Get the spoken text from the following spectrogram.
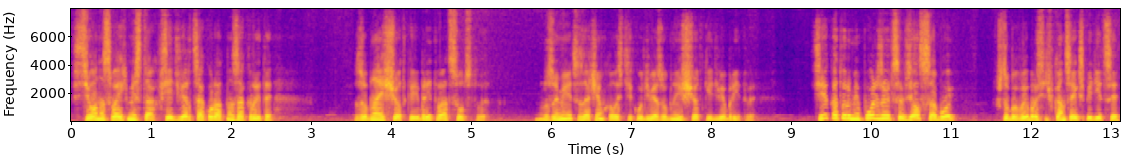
Все на своих местах, все дверцы аккуратно закрыты. Зубная щетка и бритва отсутствуют. Разумеется, зачем холостяку две зубные щетки и две бритвы? Те, которыми пользуется, взял с собой, чтобы выбросить в конце экспедиции.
